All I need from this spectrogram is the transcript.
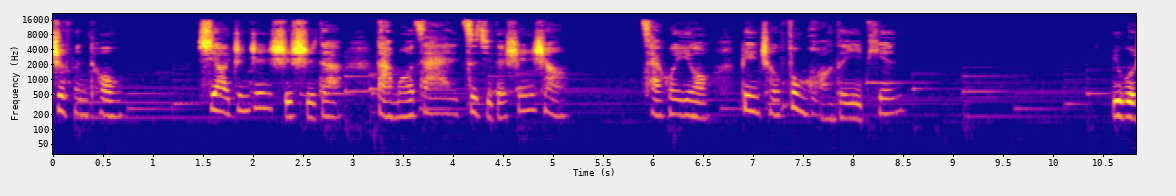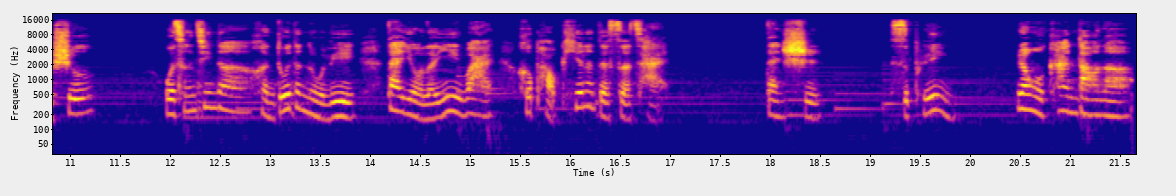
这份痛，需要真真实实的打磨在自己的身上，才会有变成凤凰的一天。如果说，我曾经的很多的努力带有了意外和跑偏了的色彩，但是，Spring。让我看到了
